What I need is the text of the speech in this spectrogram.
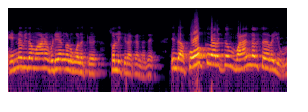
என்ன விதமான விடயங்கள் உங்களுக்கு சொல்லி கிடக்கின்றது இந்த போக்குவரத்தும் வழங்கல் சேவையும்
